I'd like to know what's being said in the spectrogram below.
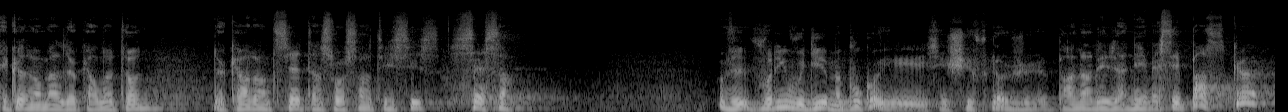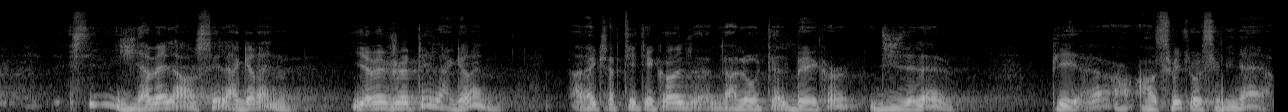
L'école normale de Carleton, de 47 à 66, 700. Vous pourriez vous dire, mais pourquoi ces chiffres-là pendant des années? Mais c'est parce que il avait lancé la graine. Il avait jeté la graine avec sa petite école dans l'hôtel Baker, 10 élèves, puis euh, ensuite au séminaire.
